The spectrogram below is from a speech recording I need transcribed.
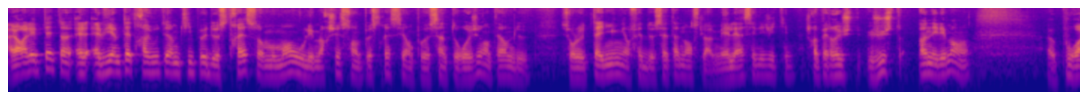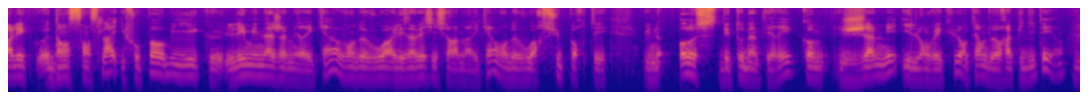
Alors elle, vient peut-être rajouter un petit peu de stress au moment où les marchés sont un peu stressés. On peut s'interroger en termes de sur le timing en fait de cette annonce-là, mais elle est assez légitime. Je rappellerai juste, un élément. Hein. Euh, pour aller dans ce sens-là, il ne faut pas oublier que les ménages américains vont devoir, et les investisseurs américains vont devoir supporter une hausse des taux d'intérêt comme jamais ils l'ont vécu en termes de rapidité. Hein. Mm.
